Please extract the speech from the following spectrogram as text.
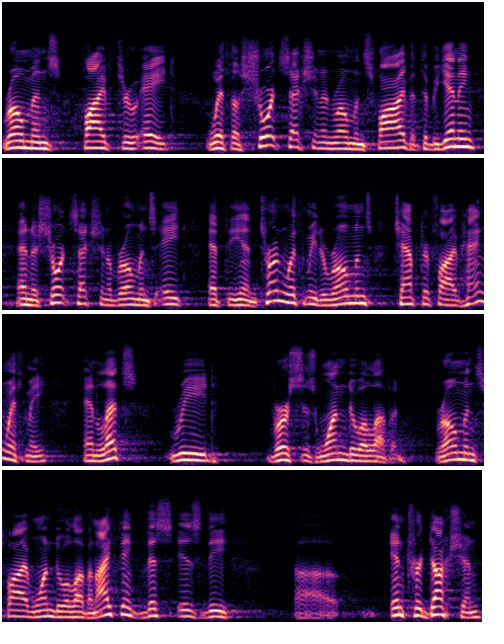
Romans 5 through 8 with a short section in Romans 5 at the beginning and a short section of Romans 8 at the end. Turn with me to Romans chapter 5. Hang with me and let's read verses 1 to 11. Romans 5, 1 to 11. I think this is the uh, introduction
